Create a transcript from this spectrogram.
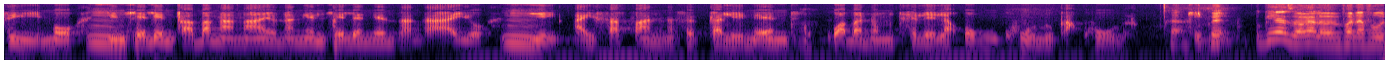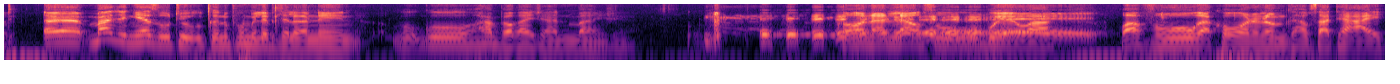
simo indlela engicabanga ngayo nangendlela engenza ngayo i- ayisafani nasekuqaleni and kwaba nomthelela omkhulu kakhulu kimi kuyezwakala wemfana futhi. Eh manje ngiyeza ukuthi ugcina uphumile ebudlelaneni Ku- kuhamba kanjani manje? Khona la usubuye wa wavuka khona noma usathi hayi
